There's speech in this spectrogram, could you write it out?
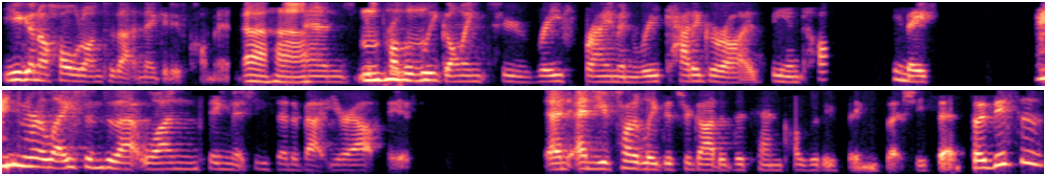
you're going to hold on to that negative comment. Uh-huh. And you're mm-hmm. probably going to reframe and recategorize the entire image in relation to that one thing that she said about your outfit. And, and you've totally disregarded the 10 positive things that she said. So this is,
